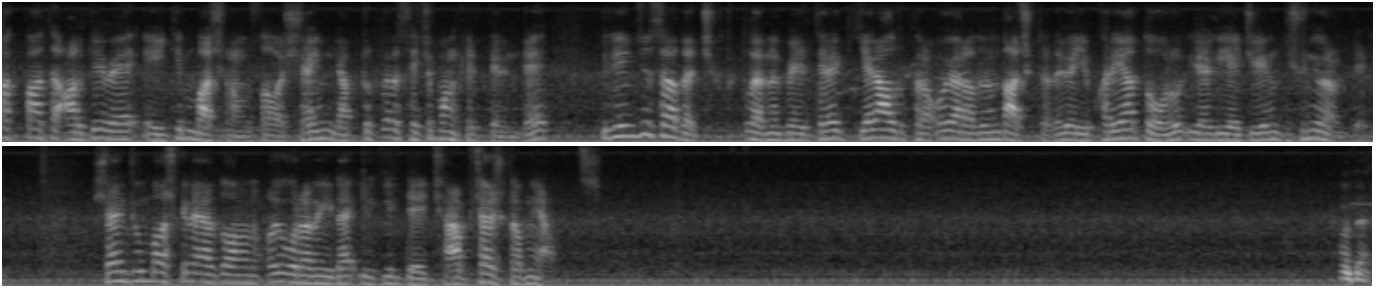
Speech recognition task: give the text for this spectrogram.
AK Parti ARGE ve Eğitim Başkanı Mustafa Şen yaptıkları seçim anketlerinde birinci sırada çıktıklarını belirterek yer aldıkları oy aralığını da açıkladı ve yukarıya doğru ilerleyeceğini düşünüyorum dedi. Şen Cumhurbaşkanı Erdoğan'ın oy oranıyla ilgili de çarpıcı açıklama yaptı. Haber.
